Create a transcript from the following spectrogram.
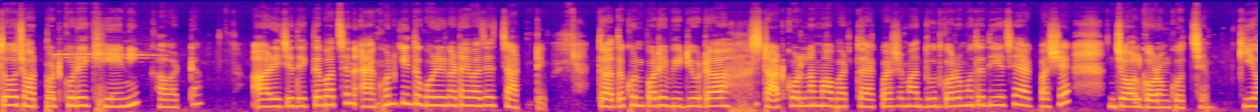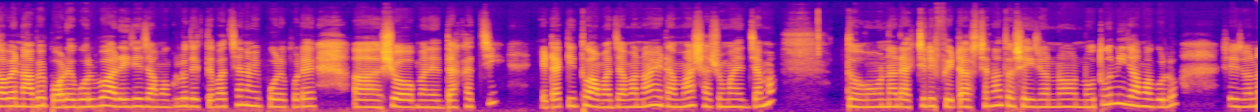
তো ঝটপট করে খেয়ে নিই খাবারটা। আর এই যে দেখতে পাচ্ছেন, এখন কিন্তু ঘড়ির কাঁটায় বাজে চারটে। তো এতক্ষণ পরে ভিডিওটা স্টার্ট করলাম আবার, তো এক পাশে মা দুধ গরম হতে দিয়েছে, এক পাশে জল গরম করছে। কি হবে না হবে পরে বলব, আর এই যে জামাগুলো দেখতে পাচ্ছেন, আমি পরে পরে শো মানে দেখাচ্ছি। এটা কিন্তু আমার জামা নয়, এটা আমার শাশুমায়ের জামা। তো ওনার অ্যাকচুয়ালি ফিট আসছে না, তো সেই জন্য নতুনই জামাগুলো সেই জন্য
